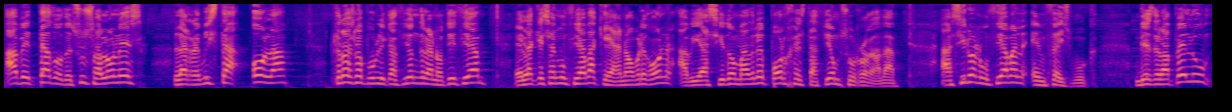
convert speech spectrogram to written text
ha vetado de sus salones la revista Hola tras la publicación de la noticia en la que se anunciaba que Ana Obregón había sido madre por gestación subrogada. Así lo anunciaban en Facebook. Desde la Pelu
